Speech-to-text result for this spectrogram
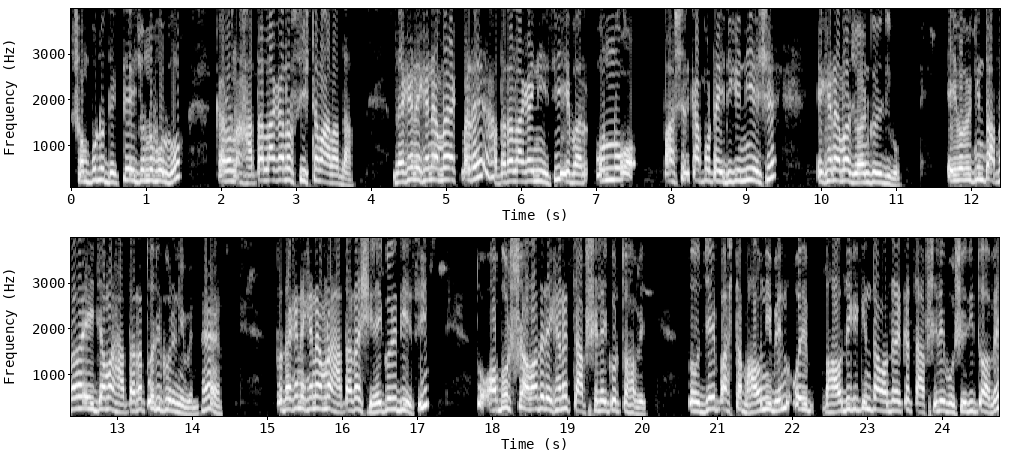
সম্পূর্ণ দেখতে এই জন্য বলব। কারণ হাতা লাগানোর সিস্টেম আলাদা। দেখেন এখানে আমরা একবারে হাতাটা লাগাই নিয়েছি। এবার অন্য পাশের কাপড়টা এইদিকে নিয়ে এসে এখানে আমরা জয়েন করে দিব। এইভাবে কিন্তু আপনারা এই যে আমার হাতাটা তৈরি করে নেবেন হ্যাঁ? তো দেখেন এখানে আমরা হাতাটা সেলাই করে দিয়েছি। তো অবশ্যই আমাদের এখানে চাপ সেলাই করতে হবে। তো যে পাশটা ভাও নিবেন, ওই ভাও দিকে কিন্তু আমাদের একটা চাপ সেলাই বসিয়ে দিতে হবে।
